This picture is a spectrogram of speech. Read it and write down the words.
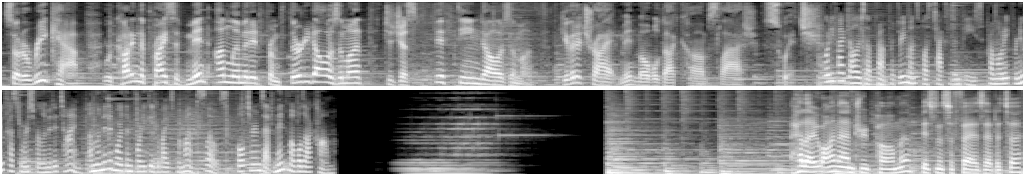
So to recap, we're cutting the price of Mint Unlimited from $30 a month to just $15 a month. Give it a try at mintmobile.com slash switch. $45 up front for three months plus taxes and fees. Promo rate for new customers for limited time. Unlimited more than 40 gigabytes per month. Slows. Full terms at mintmobile.com. Hello, I'm Andrew Palmer, Business Affairs Editor,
